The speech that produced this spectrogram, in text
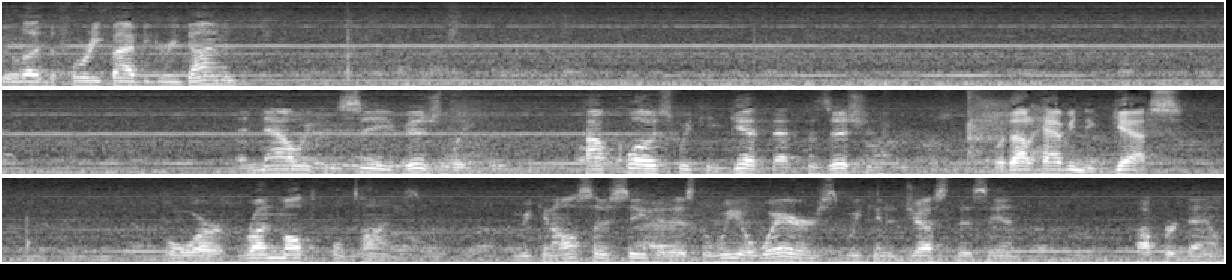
we load the 45 degree diamond. And now we can see visually how close we can get that position without having to guess or run multiple times. We can also see that as the wheel wears, we can adjust this in up or down.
